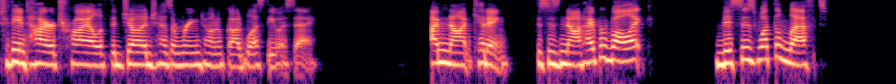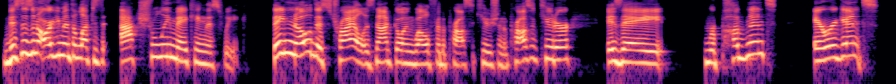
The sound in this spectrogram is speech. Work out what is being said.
to the entire trial if the judge has a ringtone of God bless the USA. I'm not kidding. This is not hyperbolic. This is what the left, this is an argument the left is actually making this week. They know this trial is not going well for the prosecution. The prosecutor is a repugnant, arrogant,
